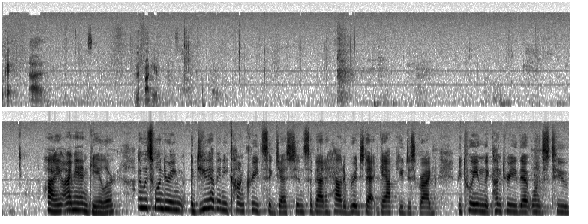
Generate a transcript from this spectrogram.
Okay, in the front here. Hi, I'm Ann Gaylor. I was wondering, uh, do you have any concrete suggestions about how to bridge that gap you described between the country that wants to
